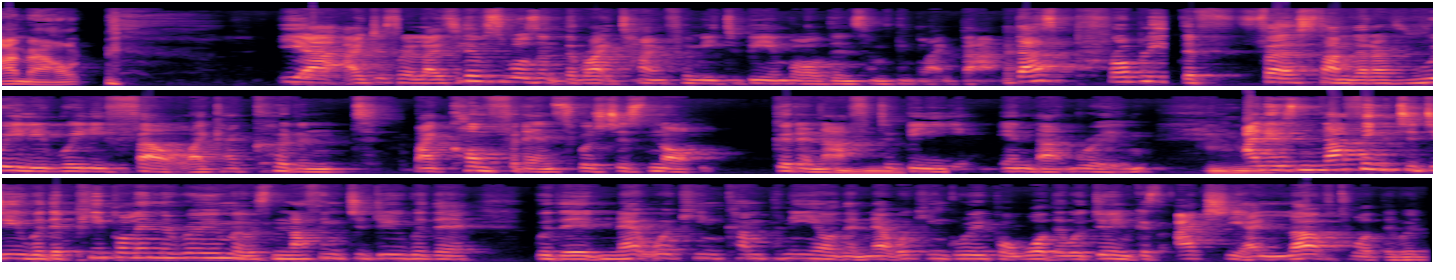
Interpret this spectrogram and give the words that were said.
I'm out. yeah, I just realized this wasn't the right time for me to be involved in something like that. That's probably the first time that I've really, really felt like I couldn't, my confidence was just not good enough mm-hmm. to be in that room. Mm-hmm. And it was nothing to do with the people in the room. It was nothing to do with the with the networking company or the networking group or what they were doing because actually I loved what they were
